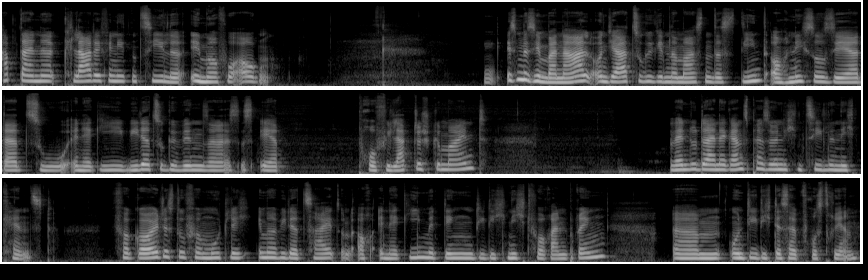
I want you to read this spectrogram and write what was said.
Hab deine klar definierten Ziele immer vor Augen. Ist ein bisschen banal und ja, zugegebenermaßen, das dient auch nicht so sehr dazu, Energie wiederzugewinnen, sondern es ist eher prophylaktisch gemeint. Wenn du deine ganz persönlichen Ziele nicht kennst, vergeudest du vermutlich immer wieder Zeit und auch Energie mit Dingen, die dich nicht voranbringen ähm, und die dich deshalb frustrieren.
